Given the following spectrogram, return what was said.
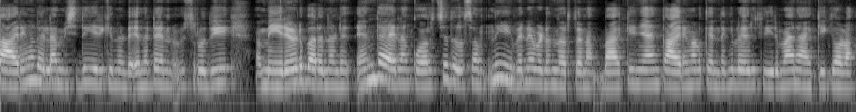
കാര്യങ്ങളെല്ലാം വിശദീകരിക്കുന്നുണ്ട്. എന്നിട്ട് ശ്രുതി മീരയോട് പറയുന്നുണ്ട് എന്തായാലും കുറച്ച് ദിവസം നീ ഇവനെ ഇവിടെ നിർത്തണം. ബാക്കി ഞാൻ കാര്യങ്ങൾക്ക് എന്തെങ്കിലും ഒരു തീരുമാനമാക്കിക്കോളാം.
